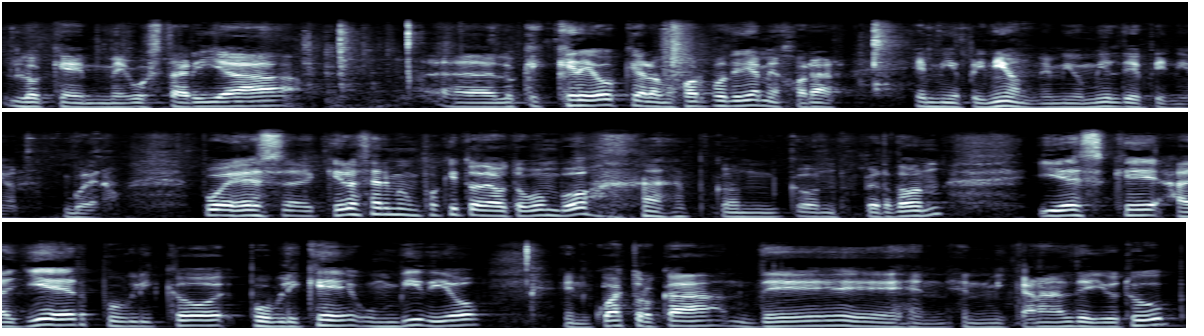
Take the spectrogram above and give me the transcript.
lo que me gustaría eh, lo que creo que a lo mejor podría mejorar, en mi opinión, en mi humilde opinión. Bueno, pues eh, quiero hacerme un poquito de autobombo, con, con perdón, y es que ayer publicó, publiqué un vídeo en 4K de, en, en mi canal de YouTube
